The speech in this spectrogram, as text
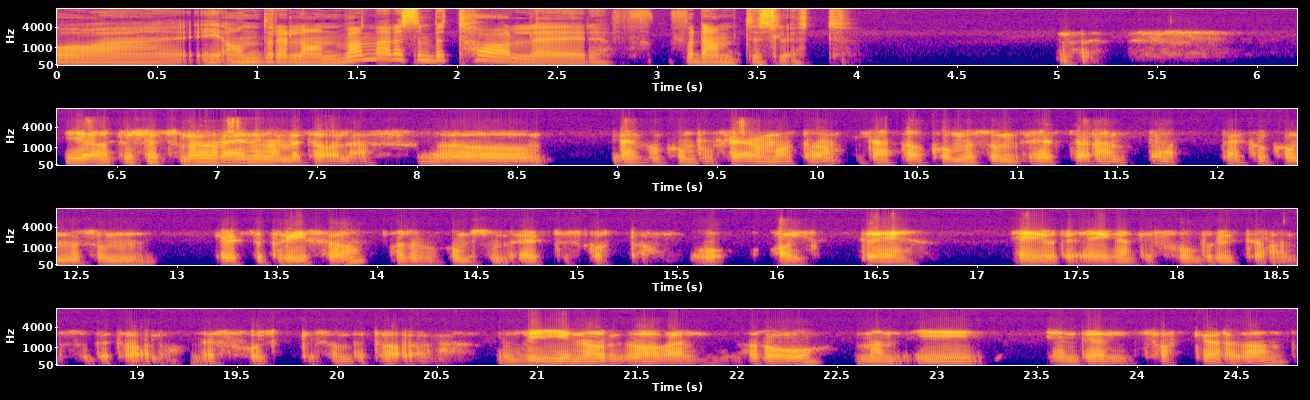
og eh, i andre land, hvem er det som betaler for dem til slutt? Ja, til slutt må jo regninga betales. Og den kan komme på flere måter. Den kan komme som økte renter, den kan komme som økte priser, og den kan komme som økte skatter. Og alt det er jo det egentlig forbrukerne som betaler. Det er folket som betaler det. Vi i Norge har vel råd, men i en del fattigere land,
